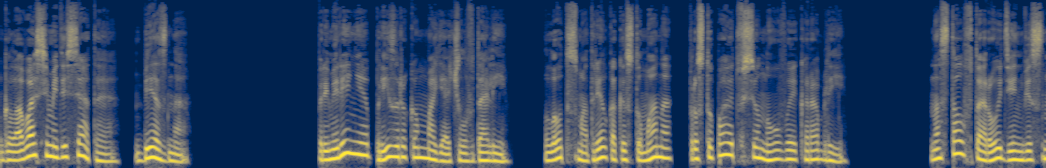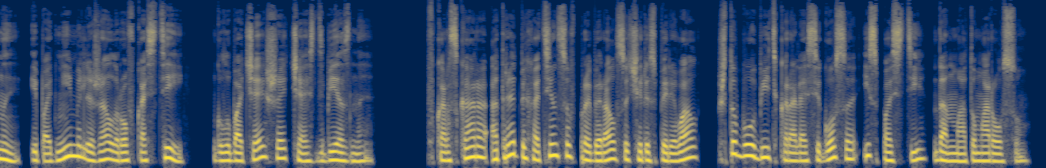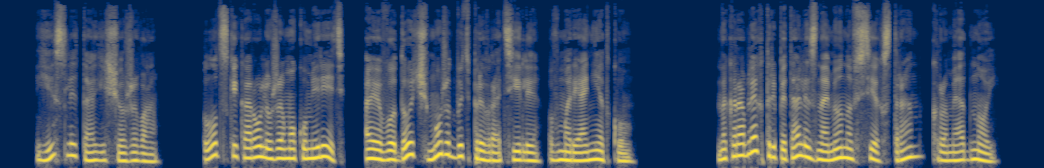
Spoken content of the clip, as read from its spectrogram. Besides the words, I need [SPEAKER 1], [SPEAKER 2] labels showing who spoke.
[SPEAKER 1] Глава 70. Бездна. Примирение призраком маячил вдали. Лот смотрел, как из тумана проступают все новые корабли. Настал второй день весны, и под ними лежал ров костей, глубочайшая часть бездны. В Карскара отряд пехотинцев пробирался через перевал, чтобы убить короля Сигоса и спасти Данмату Моросу. Если та еще жива. Плотский король уже мог умереть, а его дочь, может быть, превратили в марионетку. На кораблях трепетали знамена всех стран, кроме одной.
